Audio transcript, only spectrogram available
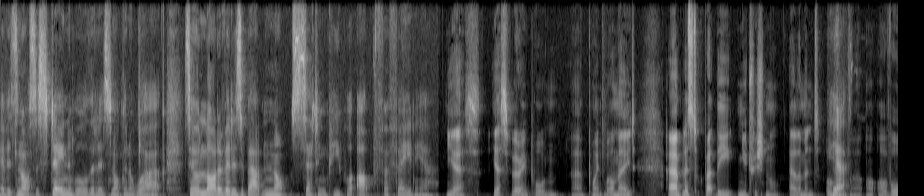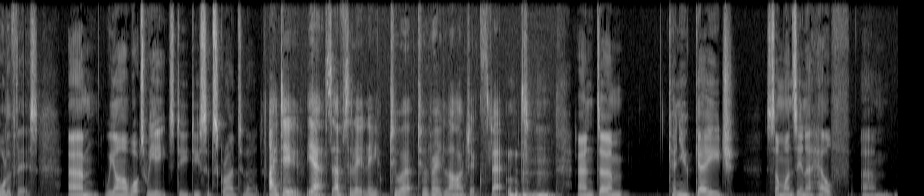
If it's not sustainable, then it's not going to work. So a lot of it is about not setting people up for failure. Yes, yes, very important uh, point. Well made. Um, let's talk about the nutritional element of, Yes. uh, of all of this. Um, we are what we eat. Do you, do you subscribe to that? I do, yes, absolutely, to a to a very large extent. And um, can you gauge someone's inner health um,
